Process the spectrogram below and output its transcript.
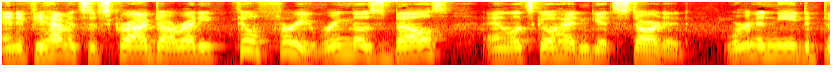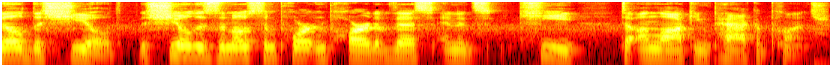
And if you haven't subscribed already, feel free, ring those bells, and let's go ahead and get started. We're going to need to build the shield. The shield is the most important part of this, and it's key to unlocking Pack-a-Punch.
